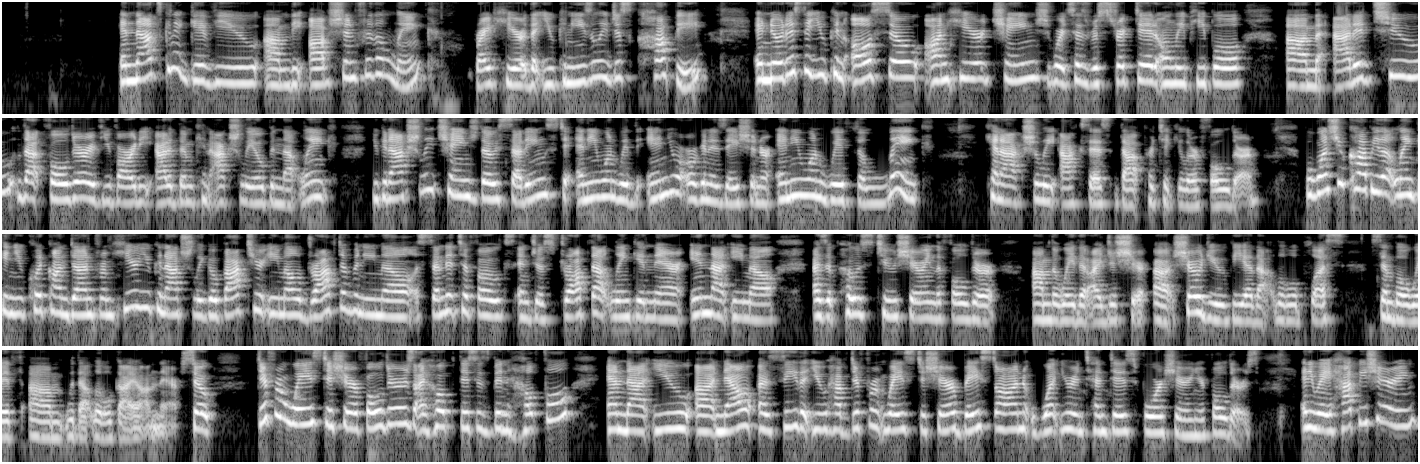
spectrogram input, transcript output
and that's going to give you um, the option for the link right here that you can easily just copy. And notice that you can also on here change where it says restricted, only people um, added to that folder, if you've already added them, can actually open that link. You can actually change those settings to anyone within your organization or anyone with the link can actually access that particular folder. But once you copy that link and you click on done, from here you can actually go back to your email, draft up an email, send it to folks, and just drop that link in there in that email, as opposed to sharing the folder um, the way that I just uh, showed you via that little plus symbol with um, with that little guy on there. So different ways to share folders. I hope this has been helpful and that you uh, now uh, see that you have different ways to share based on what your intent is for sharing your folders. Anyway, happy sharing.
